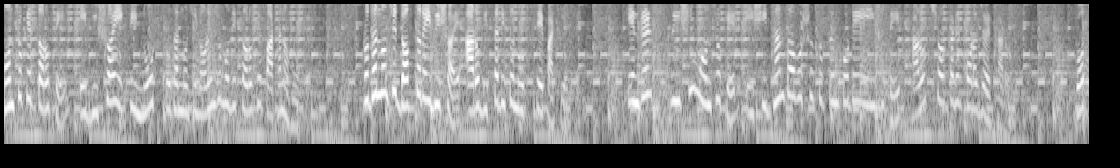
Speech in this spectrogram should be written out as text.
মন্ত্রকের তরফে এই বিষয়ে একটি নোট প্রধানমন্ত্রী নরেন্দ্র মোদীর তরফে পাঠানো হয়েছে। প্রধানমন্ত্রীর দফতর এই বিষয়ে আরও বিস্তারিত নোট চেয়ে পাঠিয়েছে। কেন্দ্রের কৃষি মন্ত্রকের এই সিদ্ধান্ত অবশ্য সুপ্রিম কোর্টে এই ইস্যুতে ভারত সরকারের পরাজয়ের কারণ। গত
